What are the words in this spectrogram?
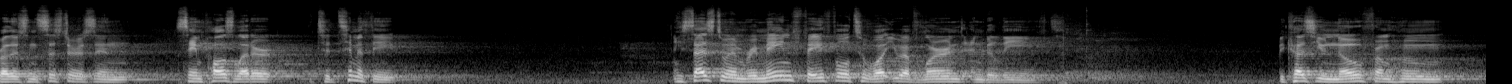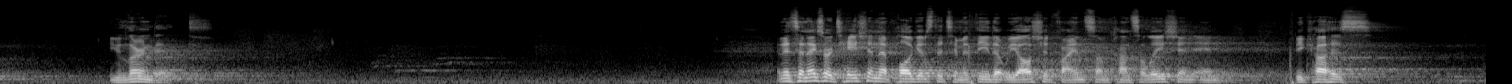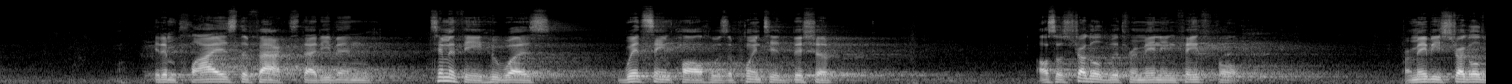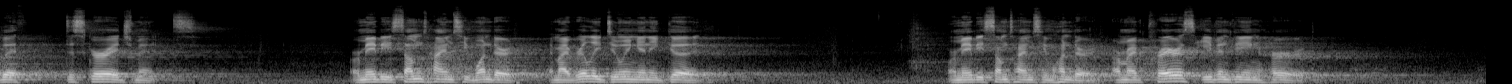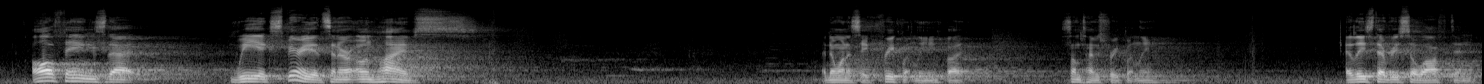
Brothers and sisters, in St. Paul's letter to Timothy, he says to him, Remain faithful to what you have learned and believed, because you know from whom you learned it. And it's an exhortation that Paul gives to Timothy that we all should find some consolation in, because it implies the fact that even Timothy, who was with St. Paul, who was appointed bishop, also struggled with remaining faithful, or maybe struggled with discouragement, or maybe sometimes he wondered, Am I really doing any good? Or maybe sometimes he wondered, Are my prayers even being heard? All things that we experience in our own lives. I don't want to say frequently, but sometimes frequently. At least every so often.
